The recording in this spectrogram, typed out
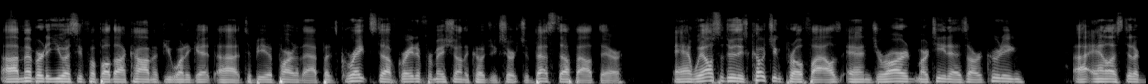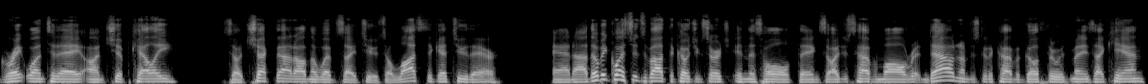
Uh, member to uscfootball.com if you want to get uh, to be a part of that. But it's great stuff, great information on the coaching search, the best stuff out there. And we also do these coaching profiles. And Gerard Martinez, our recruiting uh, analyst, did a great one today on Chip Kelly. So check that on the website too. So lots to get to there. And uh, there'll be questions about the coaching search in this whole thing. So I just have them all written down. And I'm just going to kind of go through as many as I can.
